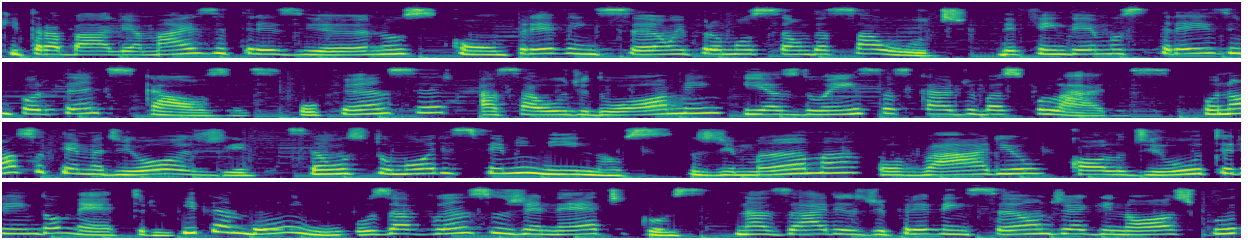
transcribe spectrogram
que trabalha há mais de 13 anos com prevenção e promoção da saúde. Defendemos três importantes causas: o câncer, a saúde do homem e as doenças cardiovasculares. O nosso tema de hoje são os tumores femininos, os de mama, ovário, colo de útero e endométrio, e também os avanços genéticos nas áreas de prevenção, diagnóstico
